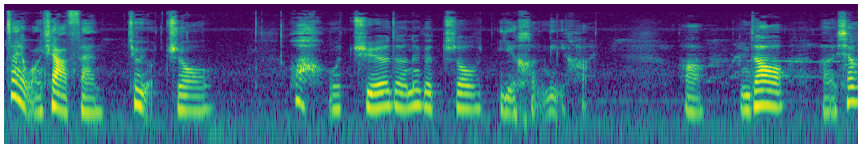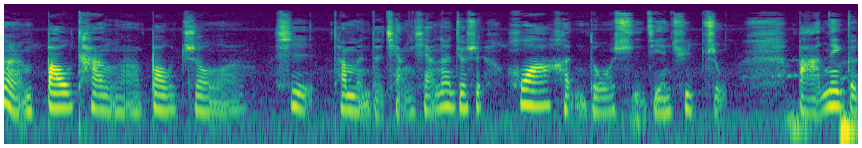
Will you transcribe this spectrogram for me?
再往下翻就有粥。哇，我觉得那个粥也很厉害啊！你知道，呃，香港人煲汤啊、煲粥啊是他们的强项，那就是花很多时间去煮，把那个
